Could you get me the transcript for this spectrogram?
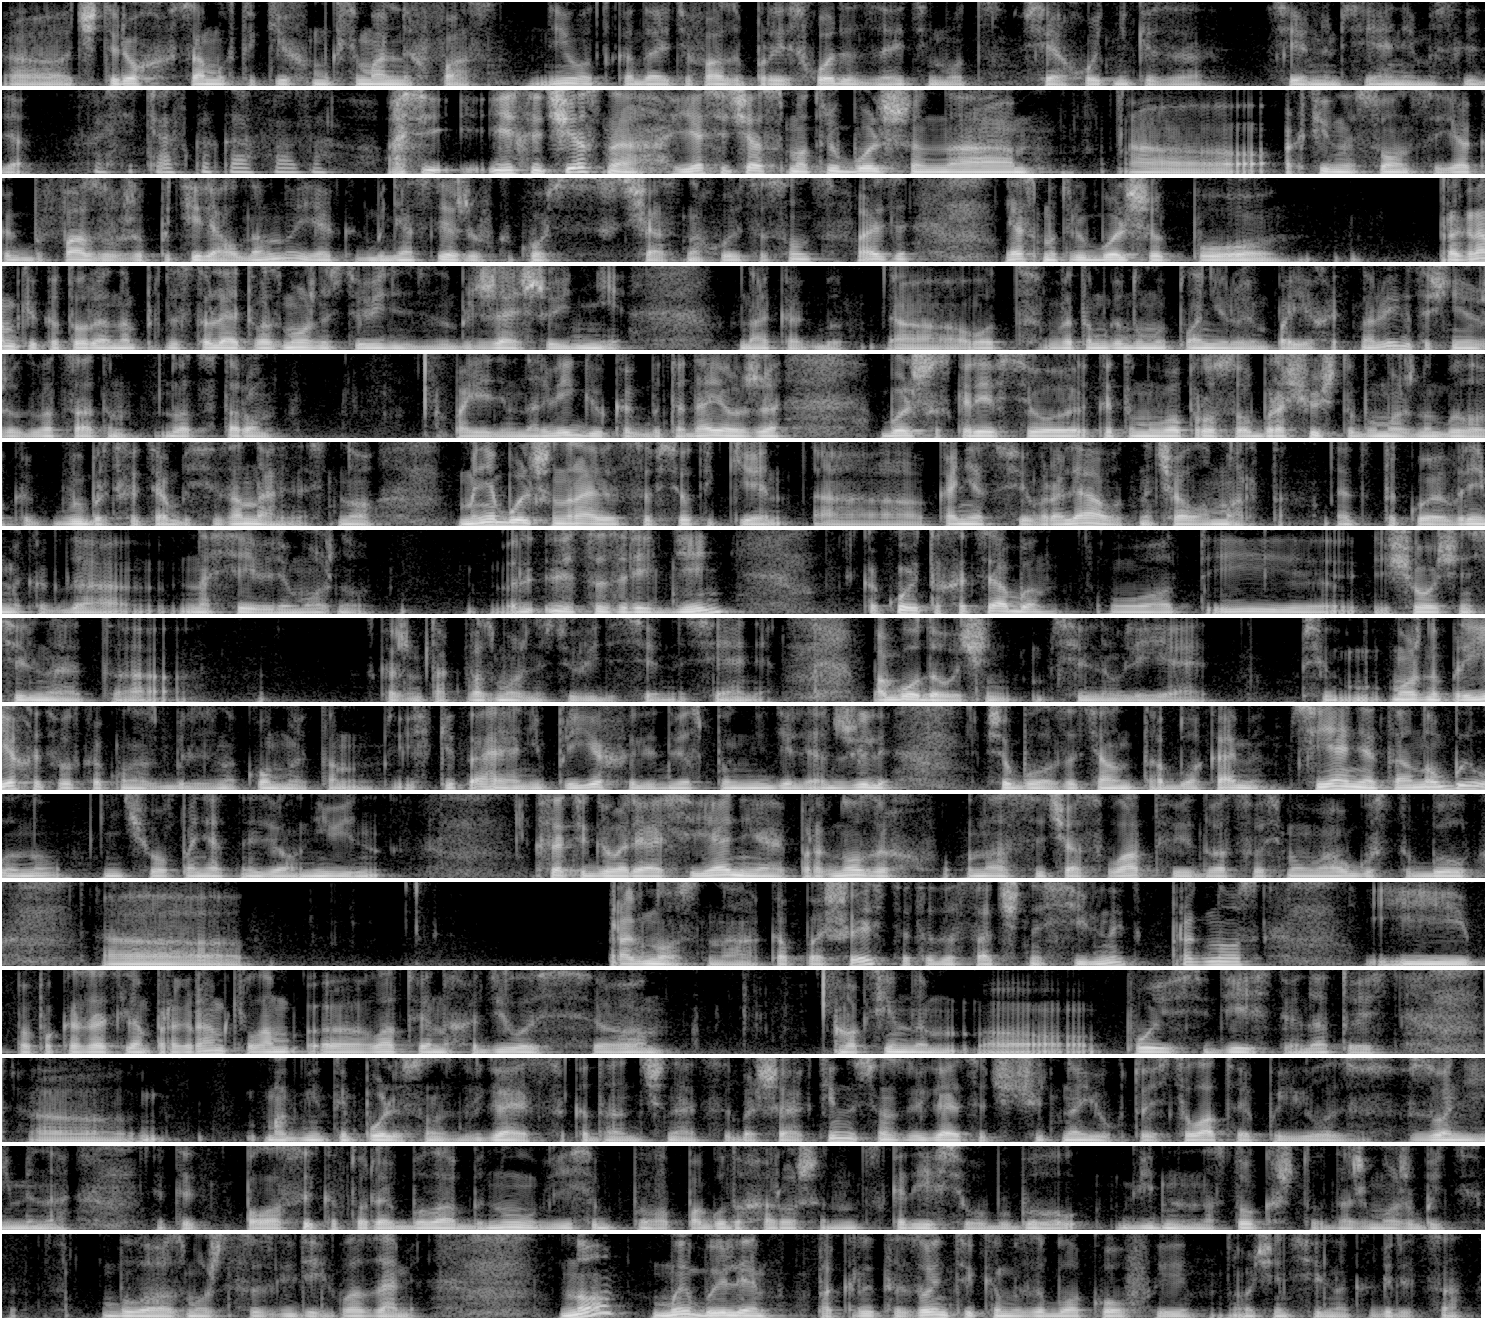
э, четырех самых таких максимальных фаз. И вот когда эти фазы происходят, за этим вот все охотники за северным сиянием и следят. А сейчас какая фаза? А си- если честно, я сейчас смотрю больше на активность Солнца. Я как бы фазу уже потерял давно, я как бы не отслеживаю, в какой сейчас находится Солнце фазе. Я смотрю больше по программке, которая нам предоставляет возможность увидеть на ближайшие дни. Да, как бы. А вот в этом году мы планируем поехать в Норвегию, точнее уже в 2020-2022 поедем в Норвегию, как бы тогда я уже больше, скорее всего, к этому вопросу обращусь, чтобы можно было как выбрать хотя бы сезональность. Но мне больше нравится все-таки а, конец февраля, вот начало марта. Это такое время, когда на севере можно лицезреть день какой-то хотя бы. Вот. И еще очень сильно это скажем так, возможность увидеть северное сияние. Погода очень сильно влияет. Можно приехать, вот как у нас были знакомые там из Китая, они приехали, две с половиной недели отжили, все было затянуто облаками. Сияние-то оно было, но ничего, понятное дело, не видно. Кстати говоря, о сиянии, о прогнозах, у нас сейчас в Латвии 28 августа был э, прогноз на КП-6, это достаточно сильный прогноз, и по показателям программки э, Латвия находилась э, в активном э, поясе действия, да, то есть магнитный полюс, он сдвигается, когда начинается большая активность, он сдвигается чуть-чуть на юг. То есть Латвия появилась в зоне именно этой полосы, которая была бы, ну, если бы была погода хорошая, ну, скорее всего, бы было видно настолько, что даже, может быть, была возможность разглядеть глазами. Но мы были покрыты зонтиком из облаков и очень сильно, как говорится,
